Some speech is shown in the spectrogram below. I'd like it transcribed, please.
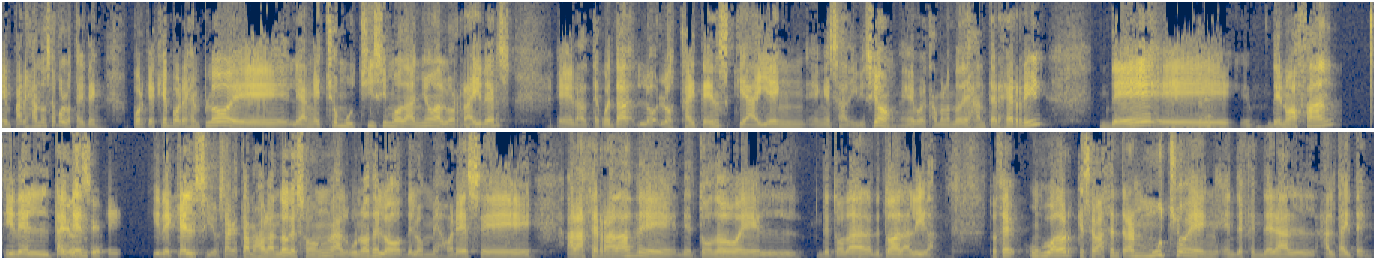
emparejándose con los Titans. Porque es que, por ejemplo, le han hecho muchísimo daño a los Riders. date cuenta los Titans que hay en, esa división. Porque estamos hablando de Hunter Henry, de, de Noah Fan y del Titan. Y de Kelsey, o sea que estamos hablando que son algunos de los, de los mejores alas cerradas de, de todo el, de toda, de toda la liga. Entonces, un jugador que se va a centrar mucho en, defender al, Titan.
